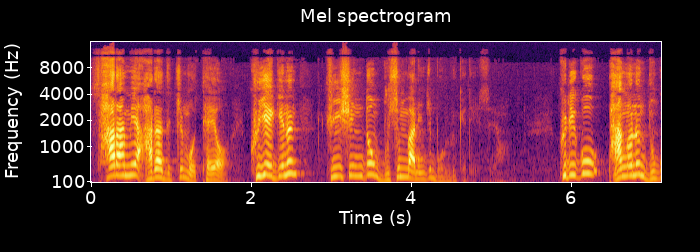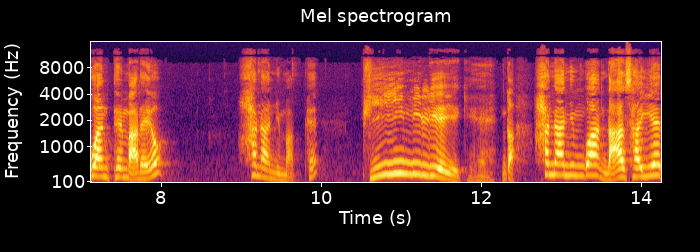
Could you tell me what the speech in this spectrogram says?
사람이 알아듣질 못해요. 그 얘기는 귀신도 무슨 말인지 모르게 돼 있어요. 그리고 방언은 누구한테 말해요? 하나님 앞에 비밀리에 얘기해. 그러니까 하나님과 나 사이에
